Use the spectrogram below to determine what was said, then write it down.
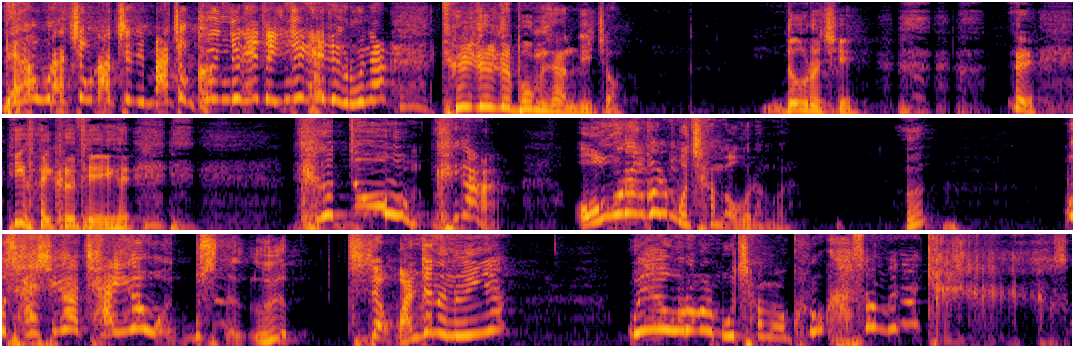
내가 오라치 오라치 맞아 그 인정해야 돼 인정해야 돼 그냥 들들들 보는 사람도 있죠. 너 그렇지? 이거 봐 그렇대. 그것도 그냥 억울한 걸 못 참아 억울한 걸. 어? 뭐 사실가 자기가 무슨 의, 진짜 완전한 의냐? 왜걸못 참아? 그러고 가서 그냥 계속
